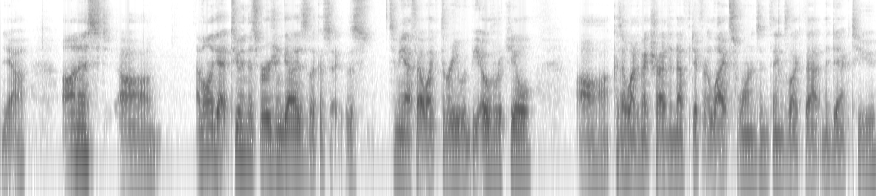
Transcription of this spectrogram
yeah, honest. Uh, I've only got two in this version, guys. Like I said, this to me, I felt like three would be overkill because uh, I wanted to make sure I had enough different light swarms and things like that in the deck too.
